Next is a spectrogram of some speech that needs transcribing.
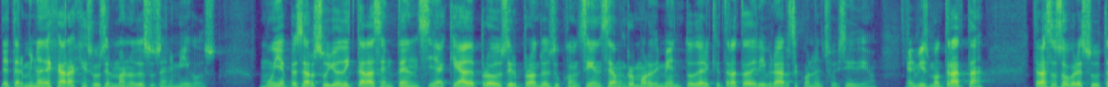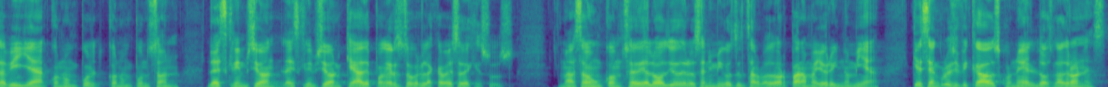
determina dejar a Jesús en manos de sus enemigos. Muy a pesar suyo dicta la sentencia que ha de producir pronto en su conciencia un remordimiento del que trata de librarse con el suicidio. El mismo trata, traza sobre su tabilla con un, con un punzón la inscripción, la inscripción que ha de ponerse sobre la cabeza de Jesús. Más aún concede el odio de los enemigos del Salvador para mayor ignomía que sean crucificados con él los ladrones.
